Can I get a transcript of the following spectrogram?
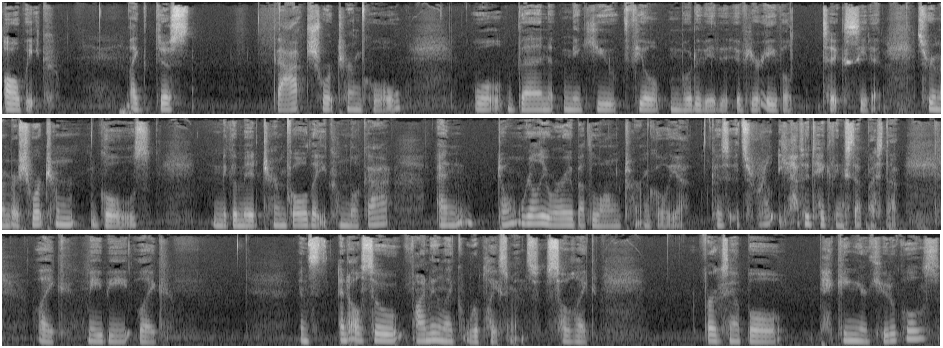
all week. Like just that short term goal will then make you feel motivated if you're able to exceed it. So remember short term goals make a mid-term goal that you can look at and don't really worry about the long term goal yet because it's really you have to take things step by step. Like maybe like and and also finding like replacements. So like for example picking your cuticles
